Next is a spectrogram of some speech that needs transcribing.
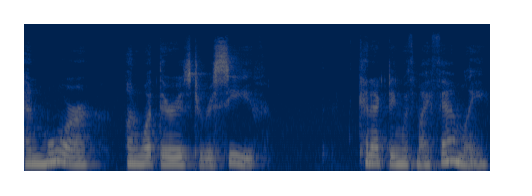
and more on what there is to receive, connecting with my family,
